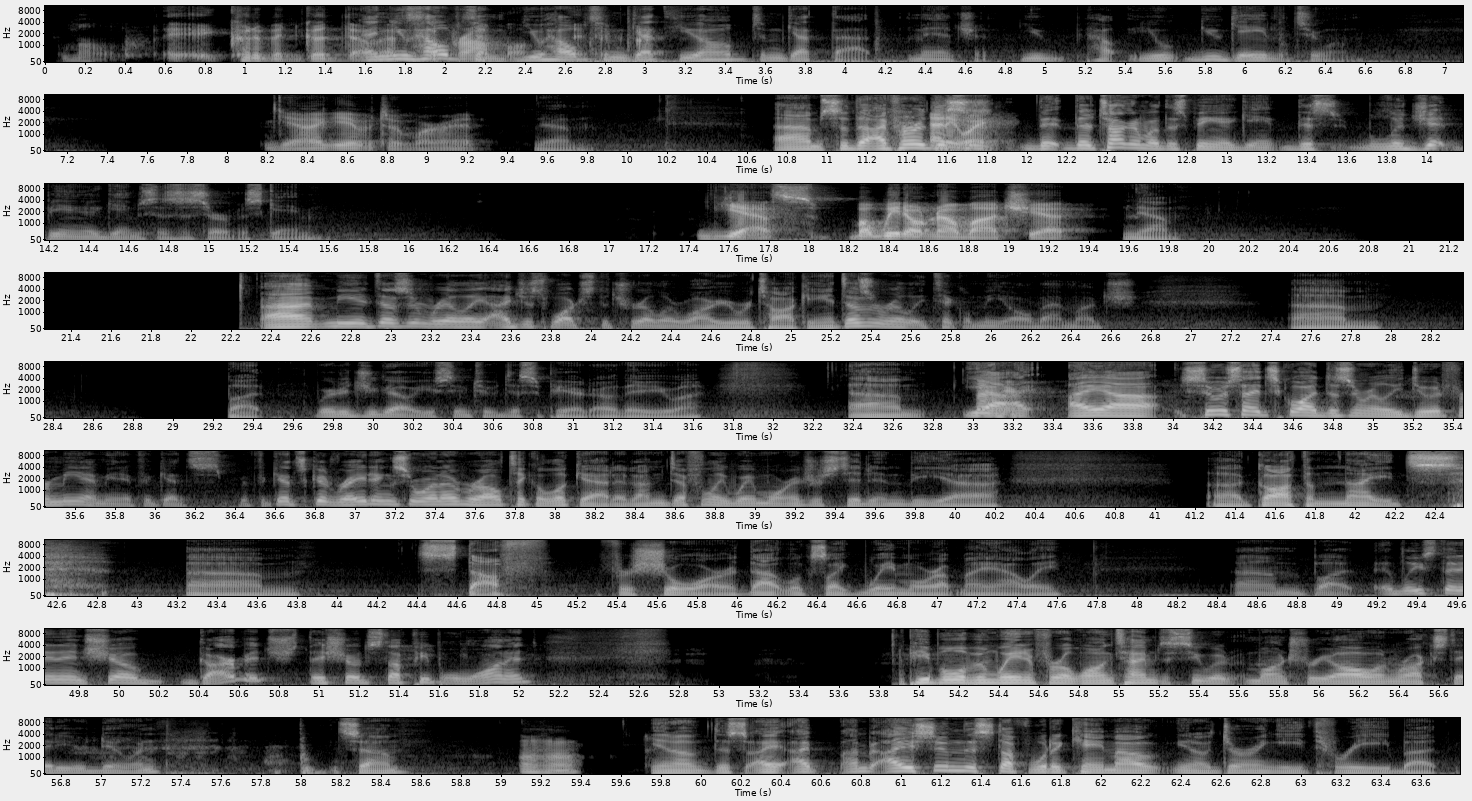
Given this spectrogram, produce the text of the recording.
Well, it could have been good though. and you That's the helped him. You helped him get. You helped him get that mansion. You help. You you gave it to him. Yeah, I gave it to him. All right. Yeah. Um. So the, I've heard this. Anyway. Is, they- they're talking about this being a game. This legit being a games as a service game. Yes, but we don't know much yet. Yeah. Uh, I mean, it doesn't really. I just watched the trailer while you were talking. It doesn't really tickle me all that much. Um, but where did you go? You seem to have disappeared. Oh, there you are. Um, yeah, I, I uh, Suicide Squad doesn't really do it for me. I mean, if it gets if it gets good ratings or whatever, I'll take a look at it. I'm definitely way more interested in the uh, uh, Gotham Knights um, stuff for sure. That looks like way more up my alley. Um, but at least they didn't show garbage. They showed stuff people wanted. People have been waiting for a long time to see what Montreal and Rocksteady are doing. So, Mm-hmm. You know, this I I I'm- assume this stuff would have came out, you know, during E3, but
